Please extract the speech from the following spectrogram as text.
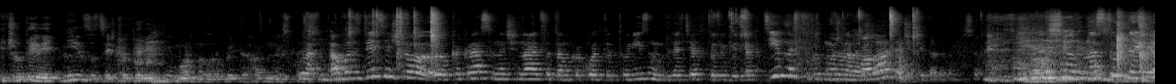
і чотири дні. За цих чотири дні можна зробити гарну екскурсію. А вот здесь еще э, как раз и начинается там какой-то туризм для тех, кто любит активность. Тут можно палаточки. Да, да, яка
